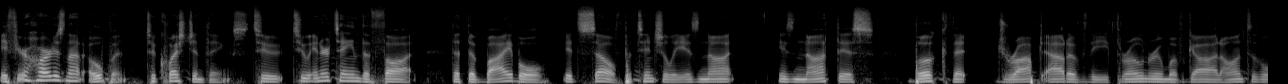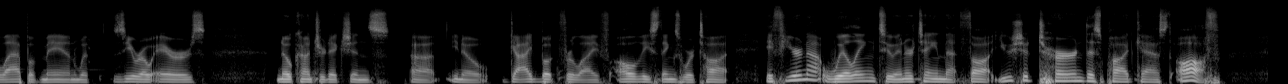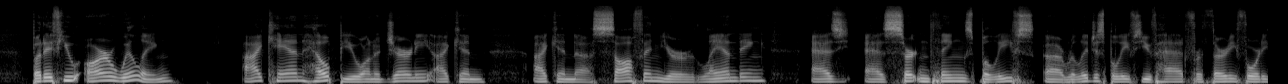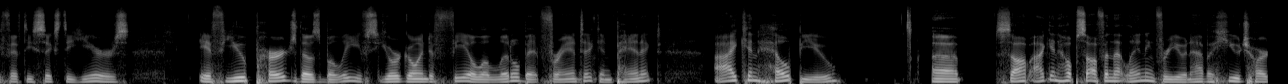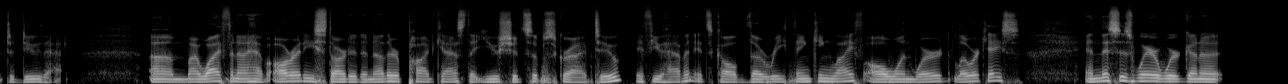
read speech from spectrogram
If your heart is not open to question things, to to entertain the thought that the Bible itself potentially is not is not this book that dropped out of the throne room of God onto the lap of man with zero errors, no contradictions, uh, you know, guidebook for life, all of these things were taught. If you're not willing to entertain that thought, you should turn this podcast off. But if you are willing, I can help you on a journey. I can I can uh, soften your landing as as certain things beliefs uh, religious beliefs you've had for 30 40 50 60 years if you purge those beliefs you're going to feel a little bit frantic and panicked. I can help you uh soft i can help soften that landing for you and have a huge heart to do that. Um, my wife and I have already started another podcast that you should subscribe to. If you haven't, it's called The Rethinking Life, all one word, lowercase. And this is where we're going to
